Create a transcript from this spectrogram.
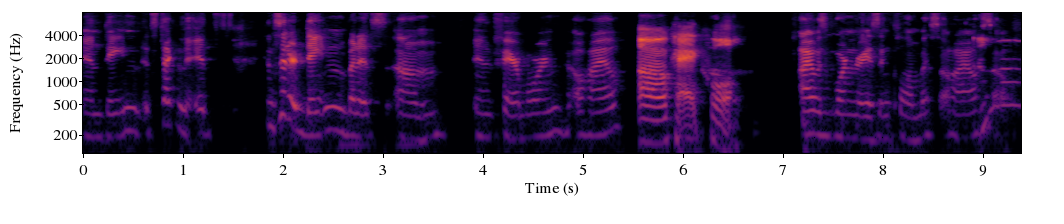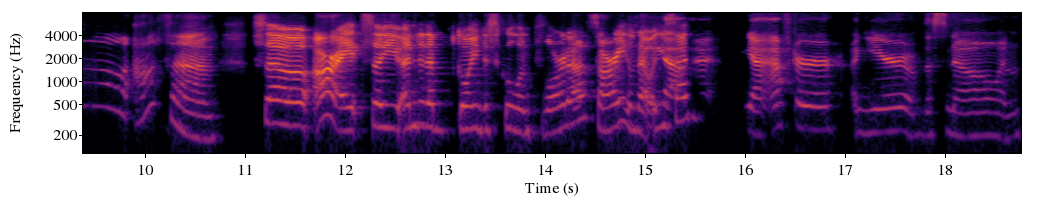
and Dayton. It's technically it's considered Dayton, but it's um in Fairborn, Ohio. Oh, okay, cool. I was born and raised in Columbus, Ohio. So. Oh, awesome. So, all right. So you ended up going to school in Florida. Sorry, was that what you yeah, said? Yeah, after a year of the snow and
